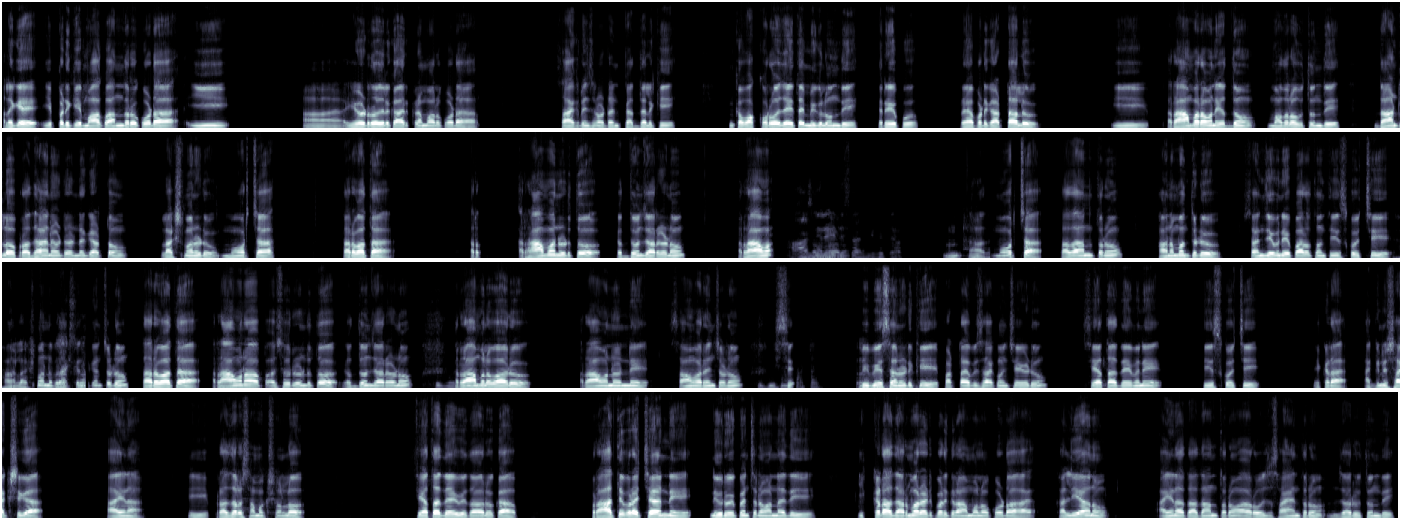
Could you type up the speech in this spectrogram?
అలాగే ఇప్పటికీ మాకు అందరూ కూడా ఈ ఏడు రోజుల కార్యక్రమాలు కూడా సహకరించినటువంటి పెద్దలకి ఇంకా ఒక్కరోజు అయితే మిగిలి ఉంది రేపు రేపటి ఘట్టాలు ఈ రామరావణ యుద్ధం మొదలవుతుంది. దాంట్లో ప్రధానమైనటువంటి ఘట్టం లక్ష్మణుడు మూర్ఛ తర్వాత రావణుడితో యుద్ధం జరగడం రామ మూర్ఛ తదనంతరం హనుమంతుడు సంజీవని పర్వతం తీసుకొచ్చి లక్ష్మణుని బ్రతికించడం తర్వాత రావణ అసురుడితో యుద్ధం జరగడం రాముల వారు రావణుణ్ణి సంహరించడం విభీషణుడికి పట్టాభిషేకం చేయడం సీతాదేవిని తీసుకొచ్చి ఇక్కడ అగ్నిసాక్షిగా ఆయన ఈ ప్రజల సమక్షంలో సీతాదేవి తాలూకా ప్రాతివ్రత్యాన్ని నిరూపించడం అన్నది ఇక్కడ ధర్మారెడ్డిపల్లి గ్రామంలో కూడా కళ్యాణం అయిన తదనంతరం ఆ రోజు సాయంత్రం జరుగుతుంది.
